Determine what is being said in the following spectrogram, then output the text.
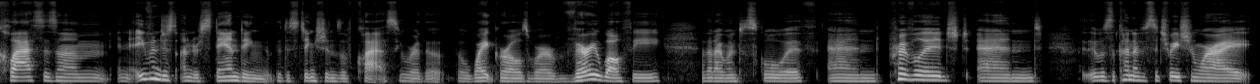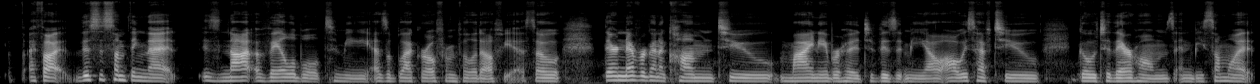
classism and even just understanding the distinctions of class where the, the white girls were very wealthy that i went to school with and privileged and it was the kind of situation where i i thought this is something that is not available to me as a black girl from Philadelphia. So they're never going to come to my neighborhood to visit me. I'll always have to go to their homes and be somewhat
